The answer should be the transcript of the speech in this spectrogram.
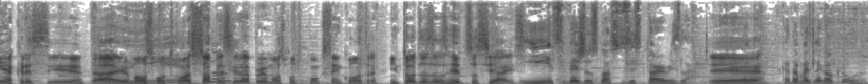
também a crescer, tá? Irmãos.com, é só pesquisar por irmãos.com que você encontra em todas as redes sociais. Isso, veja os nossos stories lá. É. Cada um mais legal que o outro.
